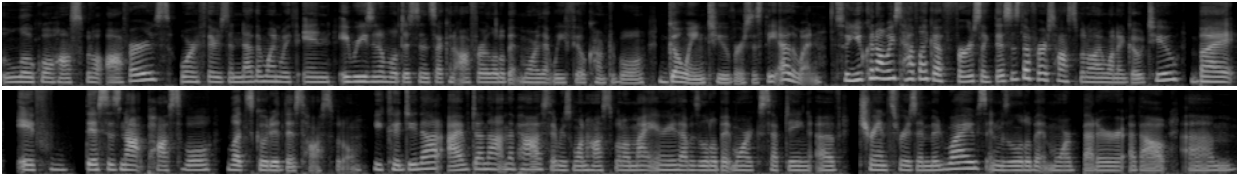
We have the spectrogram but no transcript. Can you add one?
local hospital offers, or if there's another one within a reasonable distance that can offer a little bit more that we feel comfortable going to versus the other one. So you can always have like a first, like, this is the first hospital I want to go to, but if this is not possible, let's go to this hospital. You could do that. I've done that in the past. There was one hospital in my area that was a little bit more accepting of transfers and midwives and was a little bit more better about um,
